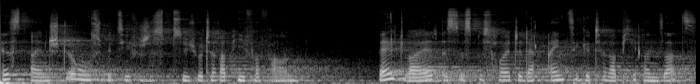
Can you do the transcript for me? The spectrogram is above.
ist ein störungsspezifisches Psychotherapieverfahren. Weltweit ist es bis heute der einzige Therapieansatz,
